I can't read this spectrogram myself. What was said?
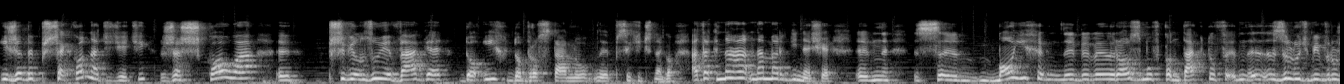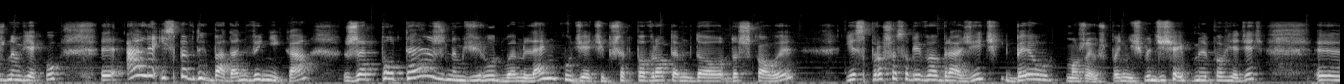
i żeby przekonać dzieci, że szkoła y, przywiązuje wagę do ich dobrostanu y, psychicznego. A tak na, na marginesie, z moich rozmów, kontaktów z ludźmi w różnym wieku, y, ale i z pewnych badań wynika, że potężnym źródłem lęku dzieci przed powrotem do, do szkoły jest, proszę sobie wyobrazić, był, może już powinniśmy dzisiaj y, powiedzieć, y,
